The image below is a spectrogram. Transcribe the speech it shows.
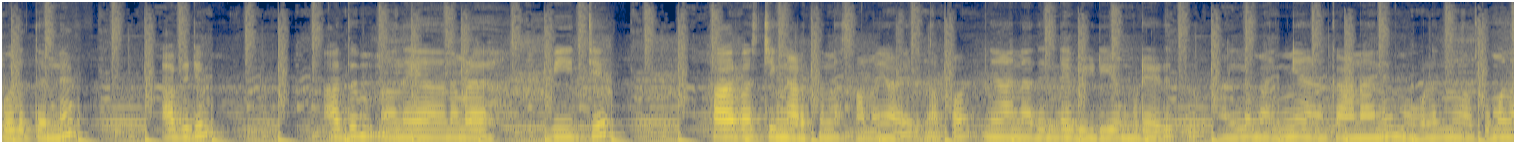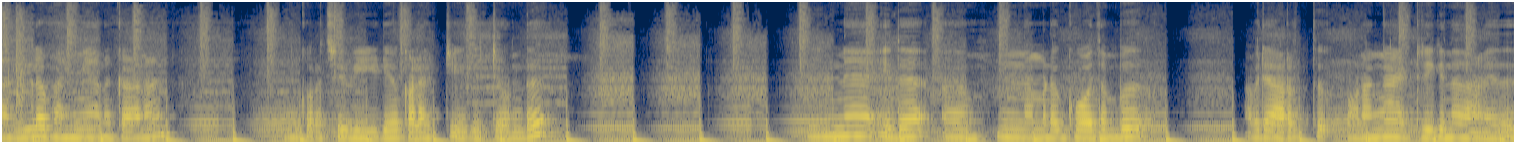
പോലെ തന്നെ അവരും അതും നമ്മുടെ വീറ്റ് ഹാർവെസ്റ്റിംഗ് നടത്തുന്ന സമയമായിരുന്നു. അപ്പോൾ ഞാൻ അതിന്റെ വീഡിയോയും കൂടെ എടുത്തു. നല്ല ഭംഗിയാണ് കാണാൻ മുകളിൽ നിന്ന് നോക്കുമ്പോൾ നല്ല ഭംഗിയാണ് കാണാൻ. ഞാൻ കുറച്ച് വീഡിയോ കളക്ട് ചെയ്തിട്ടുണ്ട്. പിന്നെ ഇത് നമ്മുടെ ഗോതമ്പ് അവർ അറുത്ത് ഉണങ്ങായിട്ടിരിക്കുന്നതാണിത്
